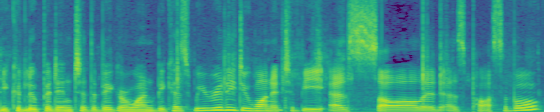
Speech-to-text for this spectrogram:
you could loop it into the bigger one because we really do want it to be as solid as possible.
